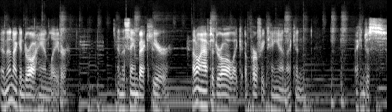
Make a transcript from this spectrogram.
And then I can draw a hand later. And the same back here. I don't have to draw like a perfect hand. I can I can just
